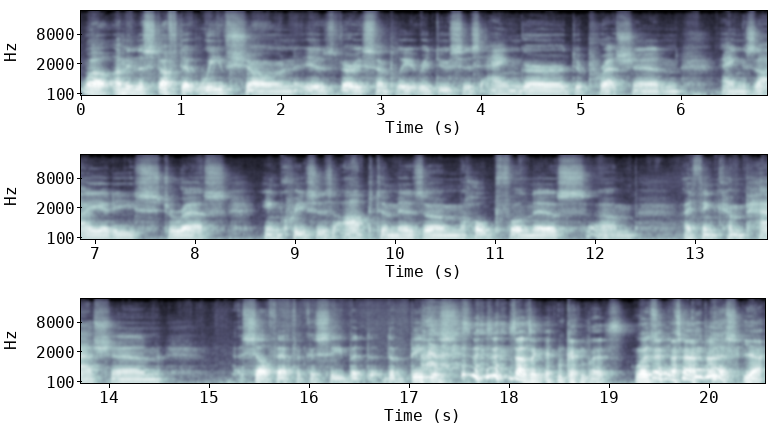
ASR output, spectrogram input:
Well, I mean, the stuff that we've shown is very simply it reduces anger, depression, anxiety, stress, increases optimism, hopefulness, um, I think compassion, self efficacy. But the, the biggest Sounds like a good list. was it's a good list. Yeah.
